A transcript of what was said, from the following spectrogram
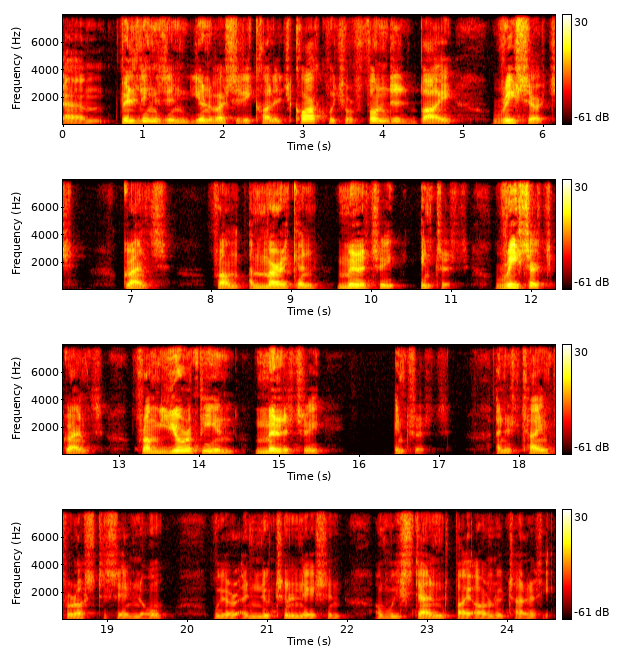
um, buildings in University College Cork which were funded by research grants from American military interests, research grants from European military interests. And it's time for us to say no. We are a neutral nation and we stand by our neutrality.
